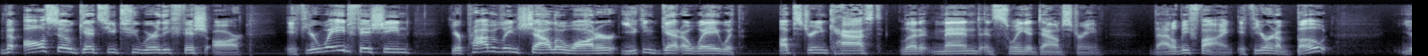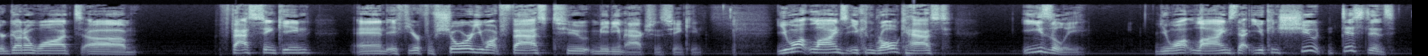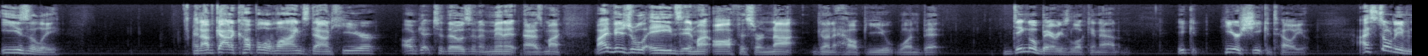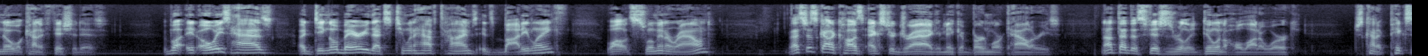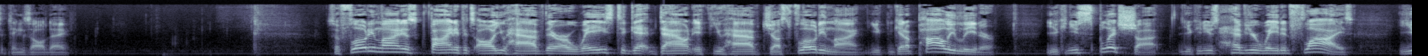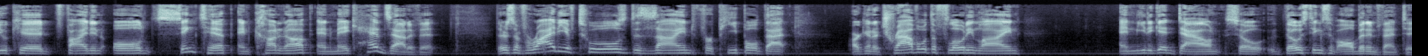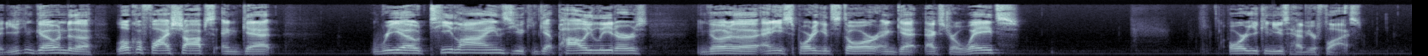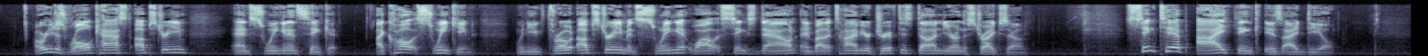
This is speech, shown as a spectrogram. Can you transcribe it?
but also gets you to where the fish are. If you're wade fishing, you're probably in shallow water. You can get away with upstream cast, let it mend, and swing it downstream. That'll be fine. If you're in a boat, you're going to want um, fast sinking. And if you're from shore, you want fast to medium action sinking. You want lines that you can roll cast easily. You want lines that you can shoot distance easily. And I've got a couple of lines down here. I'll get to those in a minute as my my visual aids in my office are not going to help you one bit. Dingleberry's looking at him. He could, he or she could tell you. I still don't even know what kind of fish it is, but it always has a dingleberry that's two and a half times its body length while it's swimming around. That's just got to cause extra drag and make it burn more calories. Not that this fish is really doing a whole lot of work, just kind of picks at things all day. So floating line is fine if it's all you have. There are ways to get down if you have just floating line. You can get a poly leader. You can use split shot. You can use heavier weighted flies. You could find an old sink tip and cut it up and make heads out of it. There's a variety of tools designed for people that are going to travel with the floating line and need to get down. So those things have all been invented. You can go into the local fly shops and get Rio T lines. You can get poly leaders. You can go to any sporting goods store and get extra weights or you can use heavier flies. Or you just roll cast upstream and swing it and sink it. I call it swinking. When you throw it upstream and swing it while it sinks down, and by the time your drift is done, you're in the strike zone. Sink tip, I think, is ideal.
